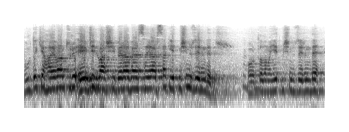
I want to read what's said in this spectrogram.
Buradaki hayvan türü evcil vahşi beraber sayarsak 70'in üzerindedir. Ortalama 70'in üzerinde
